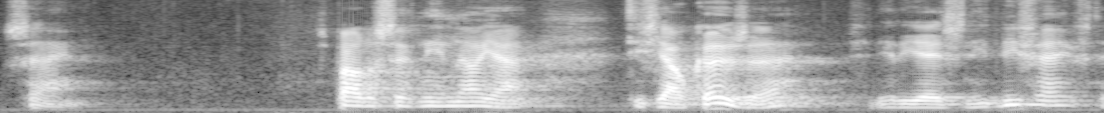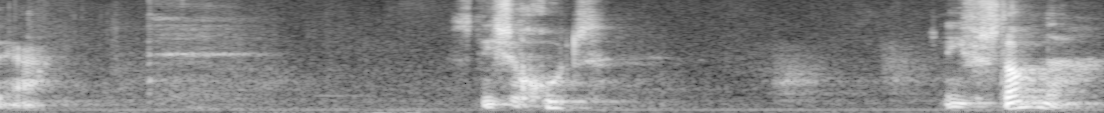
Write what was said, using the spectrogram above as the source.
zijn. Dus Paulus zegt niet, nou ja, het is jouw keuze, hè? als je de Heer Jezus niet lief heeft, ja. Dat is niet zo goed niet verstandig.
